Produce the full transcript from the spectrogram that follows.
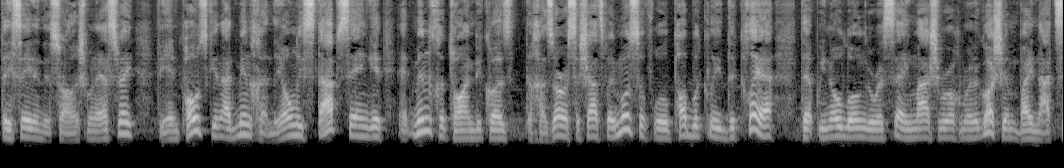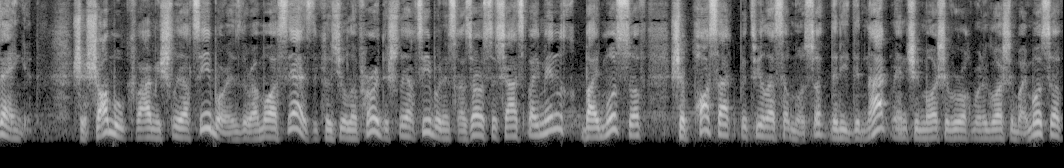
they say it in the silent Shemon Esrei. The in Poskin at Mincha, and they only stop saying it at Mincha time because the Chazor Sashatz by Musaf will publicly declare that we no longer are saying Mashiv Ruach Murda Goshem by not saying it. Sheshamu kvar mishliach tzibur, as the Ramah says, because you'll have heard the shliach tzibur in his chazar sashatz by min by Musaf sheposak betvilas Musaf that he did not mention Moshe v'ruch Menagoshin by Musaf,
